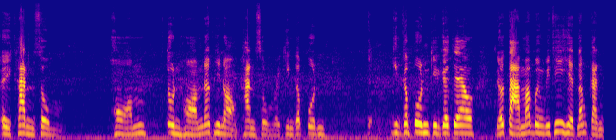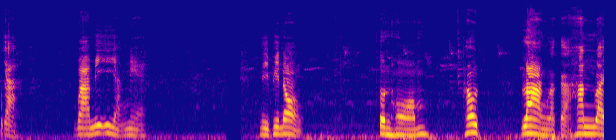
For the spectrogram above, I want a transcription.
เอ้ยขั้นสมหอมต้นหอมนะพี่น้องขั้นสมไว้กินกระปุนกินกระปุนกินกระแจวเดี๋ยวตามมาเบิงวิธีเฮ็ดน้ำกันจ้ะ ว่ามีอีหยังแหน่นี่พี่น้องต้นหอมเฮาล่างแล้วก็หั่นไว้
